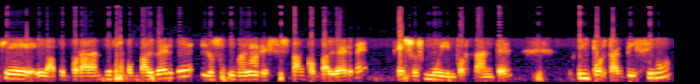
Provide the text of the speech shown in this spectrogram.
que la temporada empieza con Valverde, los jugadores están con Valverde, eso es muy importante, importantísimo.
